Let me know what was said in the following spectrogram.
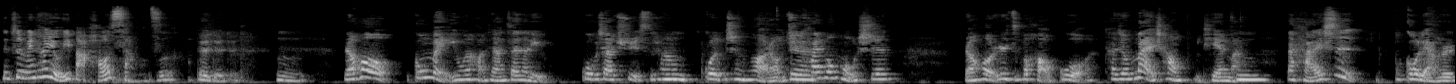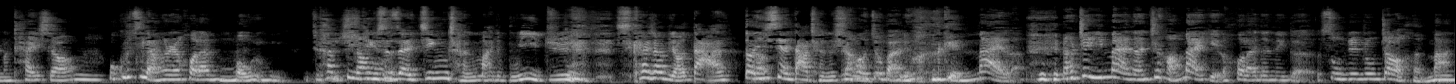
那证明他有一把好嗓子。对对对对，嗯。然后宫美因为好像在那里过不下去，四川过得不是很好，然后去开封谋生，然后日子不好过，他就卖唱补贴嘛。嗯。那还是不够两个人的开销。嗯。我估计两个人后来谋，他毕竟是在京城嘛，就不易居，开销比较大，到一线大城市，然后就把刘恒给卖了。然后这一卖呢，正好卖给了后来的那个宋真宗赵恒嘛。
